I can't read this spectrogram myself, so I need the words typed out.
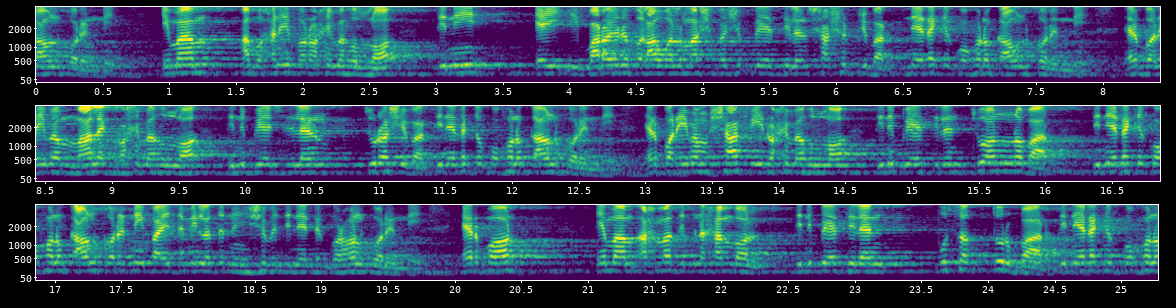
কাউন্ট করেননি। ইমাম আবু হানিফা রহিমাহুল্লাহ, তিনি এই বারোই রবুল আউ্বাল মাস মাসে পেয়েছিলেন সাতষট্টি বার। তিনি এটাকে কখনো কাউন্ট করেননি। এরপর ইমাম মালিক রহিমাহুল্লাহ, তিনি পেয়েছিলেন চুরাশি বার। তিনি এটাকে কখনো কাউন্ট করেননি। এরপর ইমাম শাফি রহিমাহুল্লাহ, তিনি পেয়েছিলেন চুয়ান্ন বার। তিনি এটাকে কখনো কাউন্ট করেননি বা মিলাদুন হিসেবে তিনি এটা গ্রহণ করেননি। এরপর ইমাম আহমদ ইবিন হাম্বল, তিনি পেয়েছিলেন পঁচাত্তর বার। তিনি এটাকে কখনো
